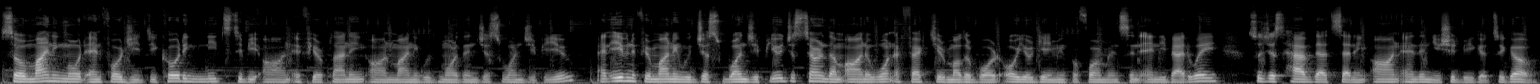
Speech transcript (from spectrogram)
So mining mode and 4G decoding needs to be on if you're planning on mining with more than just one GPU. And even if you're mining with just one GPU, just turn them on. It won't affect your motherboard or your gaming performance in any bad way. So just have that setting on and then you should be good to go.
